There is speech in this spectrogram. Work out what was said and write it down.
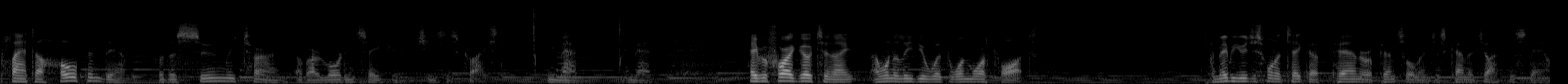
Plant a hope in them for the soon return of our Lord and Savior, Jesus Christ. Amen. Amen. Hey, before I go tonight, I want to leave you with one more thought. Or maybe you just want to take a pen or a pencil and just kind of jot this down.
